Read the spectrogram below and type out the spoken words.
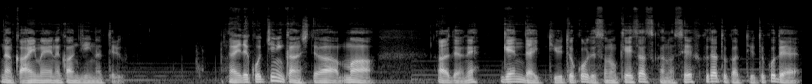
なんか曖昧な感じになってる。はい、でこっちに関してはまああれだよね。現代っていうところでその警察官の制服だとかっていうところで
